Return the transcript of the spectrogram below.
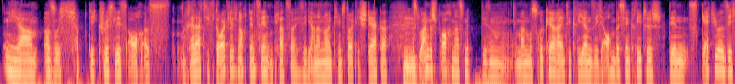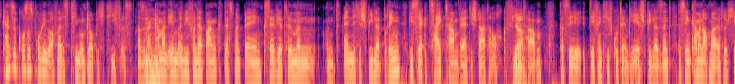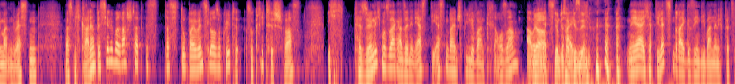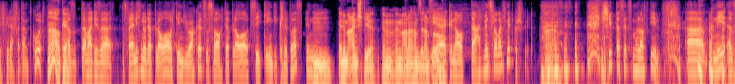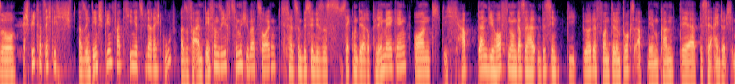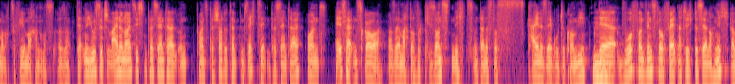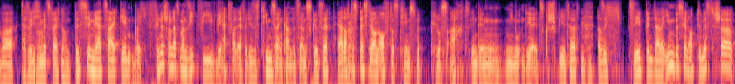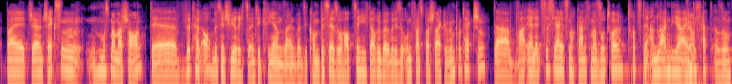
Ja, also ich habe die Grizzlies auch als relativ deutlich noch den zehnten Platz. Ich sehe die anderen neun Teams deutlich stärker. Hm. Was du angesprochen hast mit diesem, man muss Rückkehrer integrieren, sehe ich auch ein bisschen kritisch. Den Schedule sehe ich kein so großes Problem, auch weil das Team unglaublich tief ist. Also dann mhm. kann man eben irgendwie von der Bank Desmond Bank, Xavier Tillman und ähnliche Spieler bringen, die es ja gezeigt haben, während die Starter auch gefehlt ja. haben, dass sie definitiv gute NBA-Spieler sind. Deswegen kann man auch mal ruhig jemanden resten. Was mich gerade ein bisschen überrascht hat, ist, dass du bei Winslow so, kriti so kritisch warst. Ich persönlich muss sagen, also in den ersten, die ersten beiden Spiele waren grausam, aber ja, die letzten die hab ich halt gesehen. naja, ich habe die letzten drei gesehen, die waren nämlich plötzlich wieder verdammt gut. Ah, okay. Also da war dieser, das war ja nicht nur der Blowout gegen die Rockets, es war auch der Blowout-Sieg gegen die Clippers. In, mhm. in dem einen Spiel, im, im anderen haben sie dann verloren. Ja, genau, da hat Winslow aber nicht mitgespielt. Ah, ja. ich schieb das jetzt mal auf ihn. Äh, nee, also er spielt tatsächlich, also in den Spielen fand ich ihn jetzt wieder recht gut. Also vor allem defensiv ziemlich überzeugend. Das ist halt so ein bisschen dieses sekundäre Playmaking. Und ich habe dann die Hoffnung, dass er halt ein bisschen die Bürde von Dylan Brooks abnehmen kann, der bisher eindeutig immer noch zu viel machen muss. Also der hat eine Usage im 91. Percentile und Points per Shot Attempt im 16. Percentile und er ist halt ein Scorer. Also er macht auch wirklich sonst nichts und dann ist das keine sehr gute Kombi. Mhm. Der Wurf von Winslow fällt natürlich bisher noch nicht, aber da würde ich ja. ihm jetzt vielleicht noch ein bisschen mehr Zeit geben. Aber ich finde schon, dass man sieht, wie wertvoll er für dieses Team sein kann mit seinem Skillset. Er hat auch ja. das Beste On-Off des Teams mit plus acht in den Minuten, die er jetzt gespielt hat. Mhm. Also ich sehe, bin da bei ihm ein bisschen optimistischer. Bei Jaron Jackson muss man mal schauen. Der wird halt auch ein bisschen schwierig zu integrieren sein, weil sie kommen bisher so hauptsächlich darüber, über diese unfassbar starke Rim Protection. Da war er letztes Jahr jetzt noch gar nicht mal so toll, trotz der Anlagen, die er eigentlich ja. hat. Also,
